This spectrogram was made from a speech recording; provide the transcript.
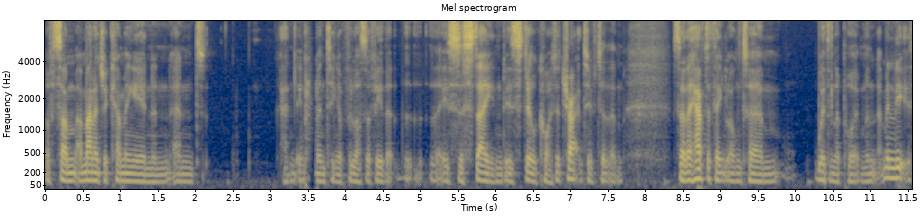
of some a manager coming in and and and implementing a philosophy that, that, that is sustained is still quite attractive to them. So they have to think long term with an appointment. I mean, the,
